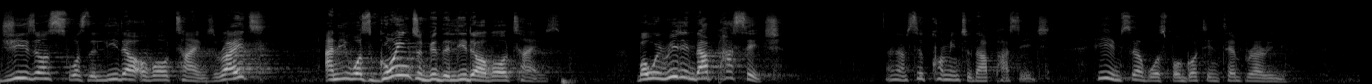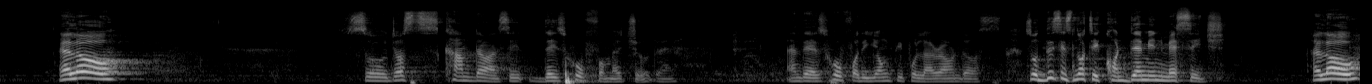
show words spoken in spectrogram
Jesus was the leader of all times, right? And he was going to be the leader of all times. But we read in that passage, and I'm still coming to that passage, he himself was forgotten temporarily. Hello? So just calm down and say, There's hope for my children. And there's hope for the young people around us. So this is not a condemning message. Hello?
